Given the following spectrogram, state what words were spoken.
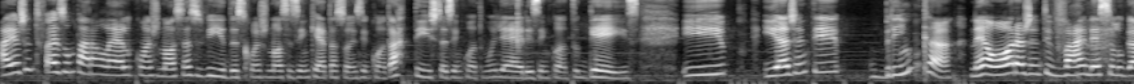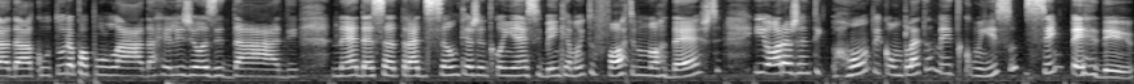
Aí a gente faz um paralelo com as nossas vidas, com as nossas inquietações enquanto artistas, enquanto mulheres, enquanto gays. E, e a gente brinca, né? Ora a gente vai nesse lugar da cultura popular, da religiosidade, né? Dessa tradição que a gente conhece bem, que é muito forte no Nordeste, e ora a gente rompe completamente com isso, sem perder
